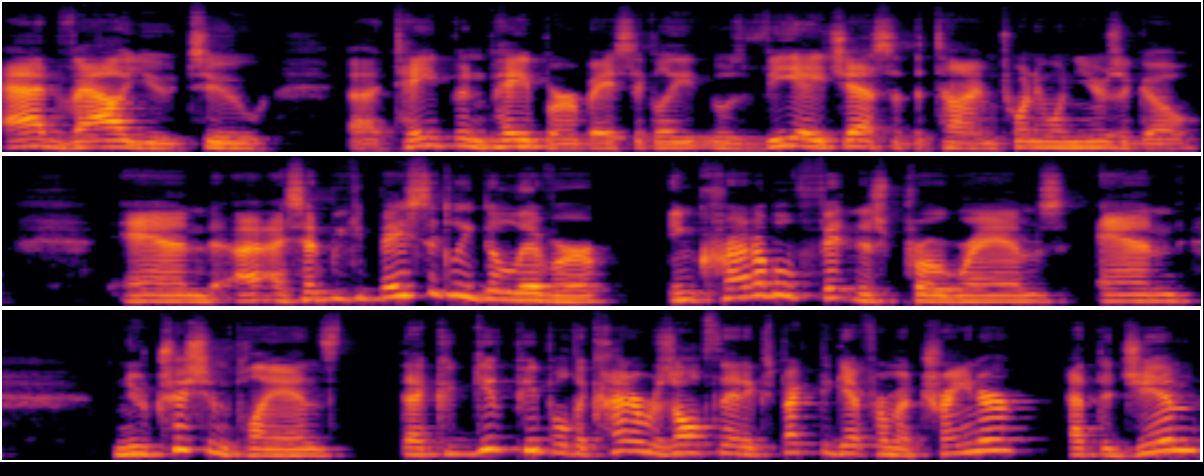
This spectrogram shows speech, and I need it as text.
add value to uh, tape and paper. Basically, it was VHS at the time, 21 years ago. And I, I said we could basically deliver incredible fitness programs and nutrition plans that could give people the kind of results they'd expect to get from a trainer at the gym,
